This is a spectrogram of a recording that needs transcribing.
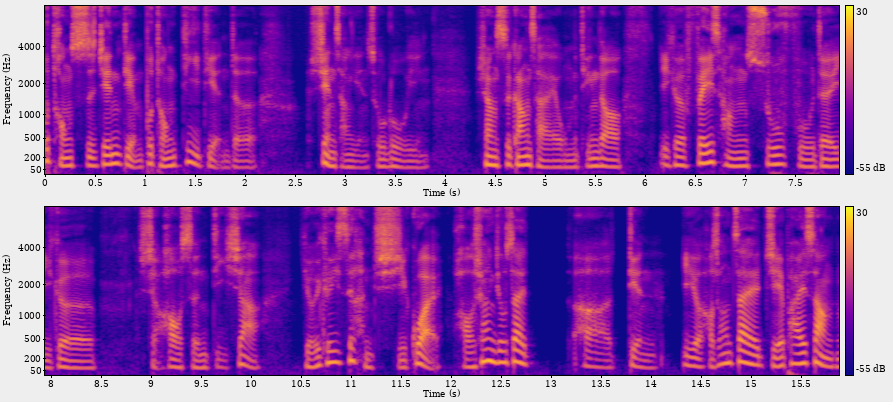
不同时间点、不同地点的现场演出录音，像是刚才我们听到一个非常舒服的一个小号声，底下有一个一直很奇怪，好像又在呃点一个，好像在节拍上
